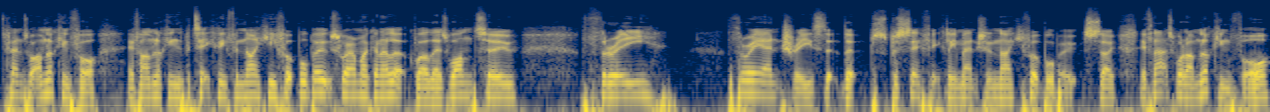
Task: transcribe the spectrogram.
Depends what I'm looking for. If I'm looking particularly for Nike football boots, where am I going to look? Well, there's one, two, three, three entries that, that specifically mention Nike football boots. So if that's what I'm looking for,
